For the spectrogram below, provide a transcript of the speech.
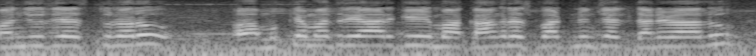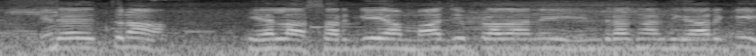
మంజూరు చేస్తున్నారు. ఆ ముఖ్యమంత్రి గారికి మా కాంగ్రెస్ పార్టీ నుంచి ధన్యవాదాలు. ఎత్తున ఇలా స్వర్గీయ మాజీ ప్రధాని ఇందిరాగాంధీ గారికి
